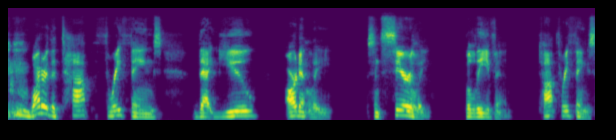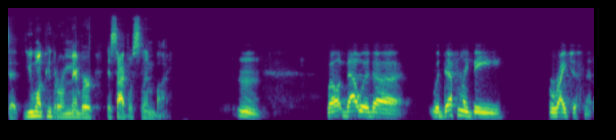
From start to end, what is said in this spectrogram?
what are the top three things that you ardently sincerely believe in top three things that you want people to remember disciple slim by Mm. Well, that would uh, would definitely be righteousness,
